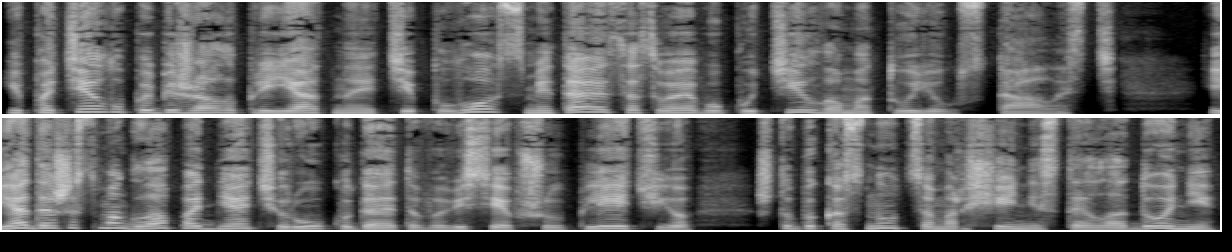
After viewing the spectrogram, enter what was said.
и по телу побежало приятное тепло, сметая со своего пути ломоту и усталость. Я даже смогла поднять руку до этого висевшую плетью, чтобы коснуться морщинистой ладони,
